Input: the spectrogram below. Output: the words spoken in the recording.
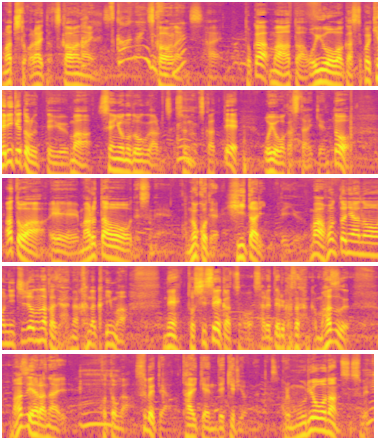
マッチとかライター使わないんです。使わないんです、ね、使わないんです。はい。とか、まあ、あとはお湯を沸かす。これケリーケトルっていう、まあ、専用の道具があるんですけど、そういうのを使ってお湯を沸かす体験とあとは、えー、丸太をですねのこで引いたりっていう。まあ本当にあの日常の中ではなかなか今ね都市生活をされてる方なんかまずまずやらないことが全てあの体験できるようになってます。これ無料なんです全て。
